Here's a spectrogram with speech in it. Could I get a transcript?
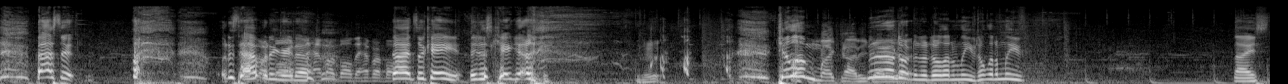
oh. Pass it. what is happening right now? They have now? our ball. They have our ball. No, it's okay. They just can't get Kill him. Oh my god. No, no, no, me. don't, no, no, don't let him leave. Don't let him leave. Nice.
